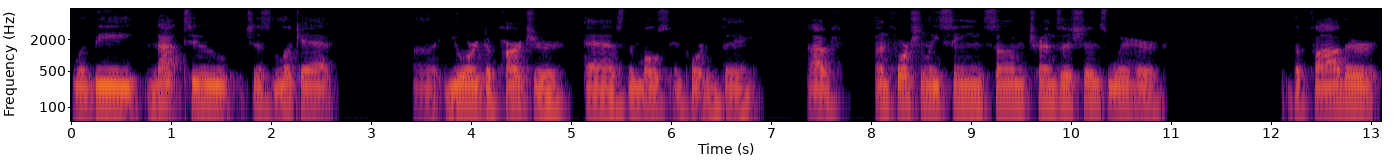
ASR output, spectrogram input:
would be not to just look at uh, your departure as the most important thing. I've unfortunately seen some transitions where the father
